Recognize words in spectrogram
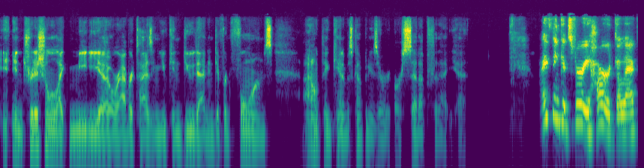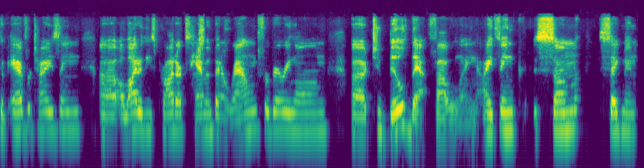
in, traditional like media or advertising you can do that in different forms. I don't think cannabis companies are, are set up for that yet. I think it's very hard the lack of advertising uh, a lot of these products haven't been around for very long uh, to build that following. I think some segment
